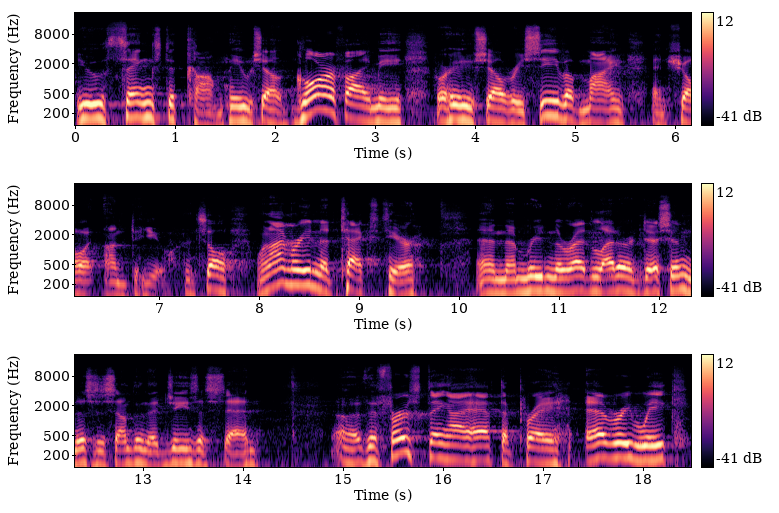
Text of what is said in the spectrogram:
you things to come. He shall glorify me, for he shall receive of mine and show it unto you. And so, when I'm reading a text here, and I'm reading the red letter edition, this is something that Jesus said. Uh, the first thing I have to pray every week,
